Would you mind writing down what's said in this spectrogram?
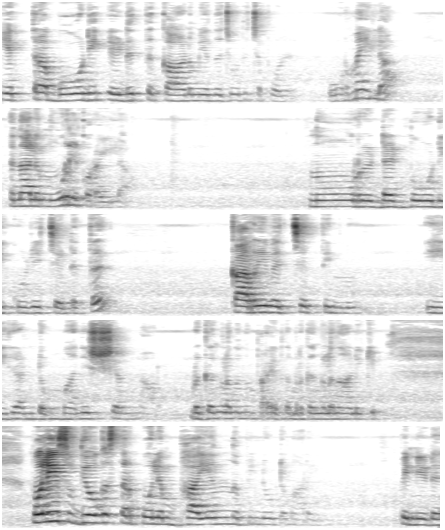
എത്ര ബോഡി എടുത്ത് കാണും എന്ന് ചോദിച്ചപ്പോൾ ഓർമ്മയില്ല. എന്നാലും നൂറിൽ കുറയില്ല. നൂറ് ഡെഡ് ബോഡി കുഴിച്ചെടുത്ത് കറി വെച്ച് തിന്നു. ഈ രണ്ട് മനുഷ്യന്മാർ. മൃഗങ്ങളെന്നൊന്നും പറയരുത്. മൃഗങ്ങൾ നാണിക്കും. പോലീസ് ഉദ്യോഗസ്ഥർ പോലും ഭയന്ന് പിന്നോട്ട് മാറി. പിന്നീട്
